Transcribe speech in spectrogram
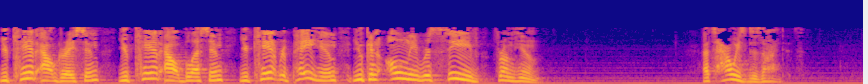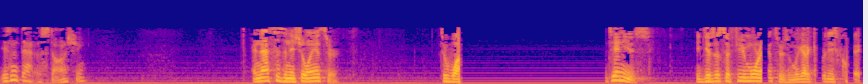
You can't outgrace Him. You can't outbless Him. You can't repay Him. You can only receive from Him. That's how He's designed it. Isn't that astonishing? And that's His initial answer to why. Continues. He gives us a few more answers, and we've got to cover these quick.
